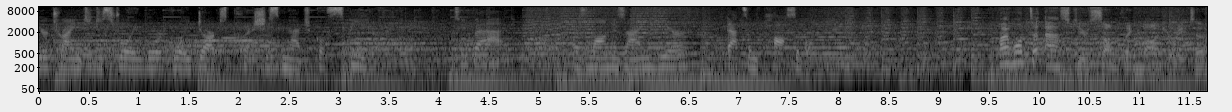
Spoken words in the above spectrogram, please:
You're trying to destroy Lord Void Dark's precious magical spear. Too bad. As long as I'm here, that's impossible. I want to ask you something, Majorita.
